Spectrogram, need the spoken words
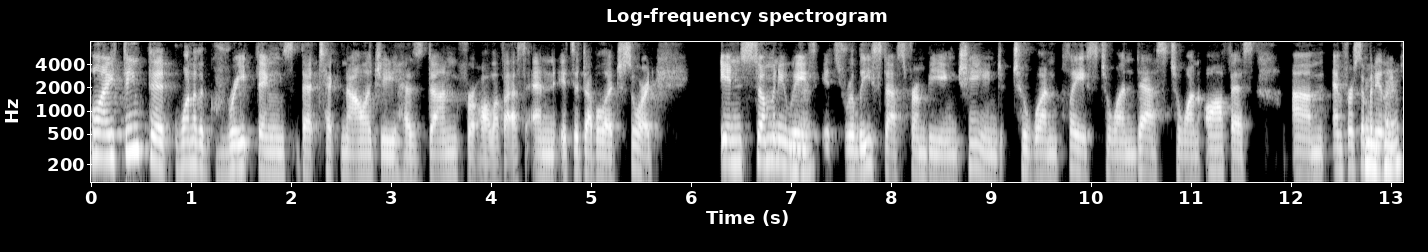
Well, I think that one of the great things that technology has done for all of us, and it's a double edged sword, in so many mm-hmm. ways, mm-hmm. it's released us from being chained to one place, to one desk, to one office. Um, and for somebody mm-hmm. like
